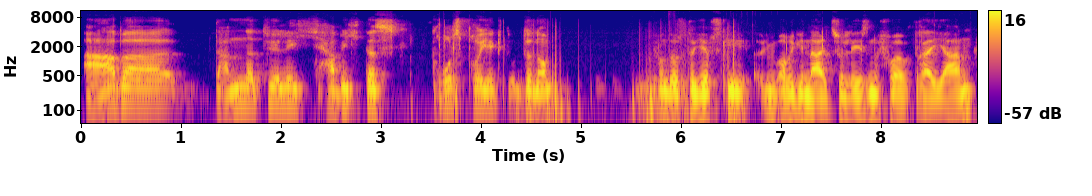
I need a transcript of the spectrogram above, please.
Aber dann natürlich habe ich das Großprojekt unternommen, von Dostoevsky im Original zu lesen vor drei Jahren.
